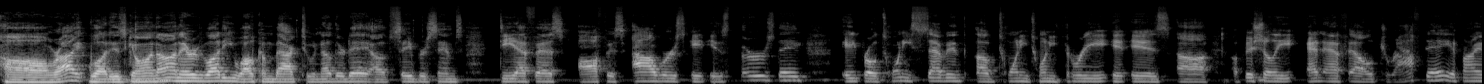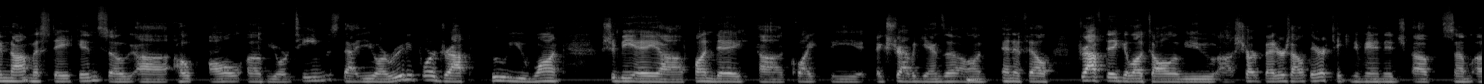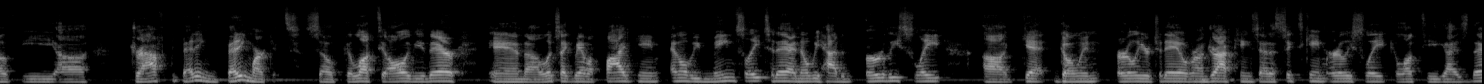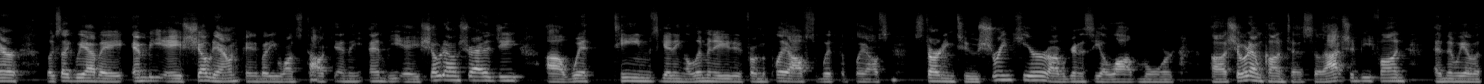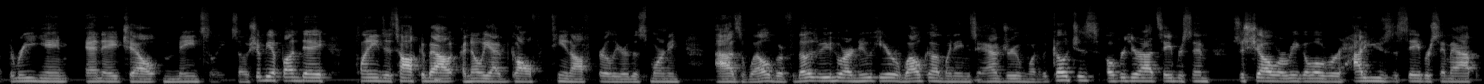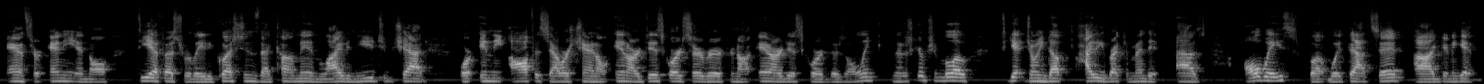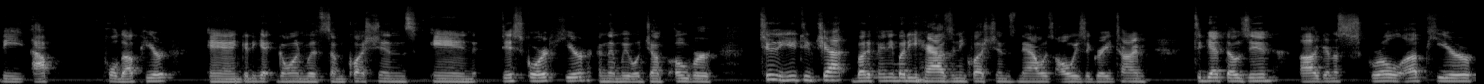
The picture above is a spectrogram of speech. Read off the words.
All right, what is going on, everybody? Welcome back to another day of SaberSim's DFS office hours. It is Thursday, April 27th of 2023. It is uh, officially NFL draft day, if I am not mistaken. So uh, hope all of your teams that you are rooting for draft who you want. Should be a uh, fun day, uh, quite the extravaganza on NFL draft day. Good luck to all of you uh, sharp betters out there taking advantage of some of the uh, draft betting betting markets. So good luck to all of you there. And uh, looks like we have a five game MLB main slate today. I know we had an early slate uh, get going earlier today over on DraftKings. at a six game early slate. Good luck to you guys there. Looks like we have a NBA showdown. If anybody wants to talk any NBA showdown strategy uh, with teams getting eliminated from the playoffs, with the playoffs starting to shrink here, uh, we're going to see a lot more uh, showdown contest. So that should be fun. And then we have a three game NHL main slate. So it should be a fun day. Plenty to talk about. I know we had golf teeing off earlier this morning as well. But for those of you who are new here, welcome. My name is Andrew. I'm one of the coaches over here at SaberSim. It's a show where we go over how to use the SaberSim app, answer any and all DFS related questions that come in live in the YouTube chat or in the office hours channel in our Discord server. If you're not in our Discord, there's a link in the description below to get joined up. Highly recommend it as always. But with that said, I'm uh, going to get the app pulled up here and going to get going with some questions in Discord here. And then we will jump over to the YouTube chat. But if anybody has any questions, now is always a great time to get those in. I'm uh, to scroll up here.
